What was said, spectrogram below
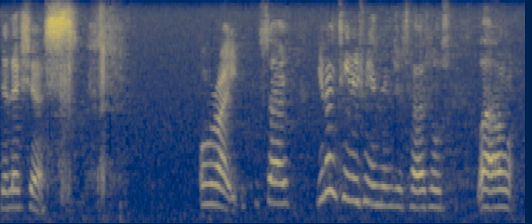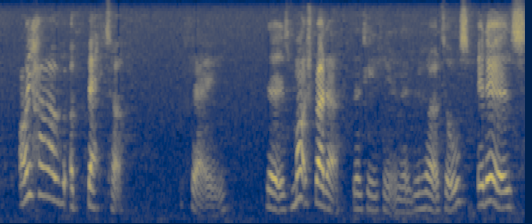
delicious. Alright, so, you know Teenage Mutant Ninja Turtles? Well, I have a better thing that is much better than Teenage Mutant Ninja Turtles. It is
